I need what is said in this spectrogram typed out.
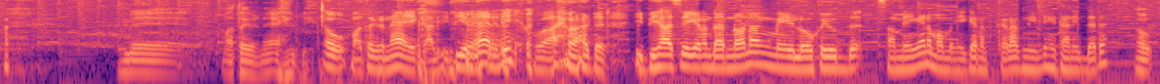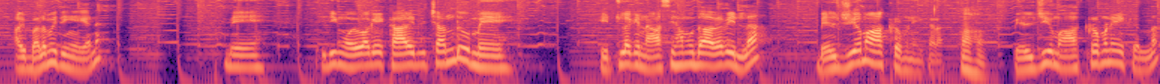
මේ මතක නෑ හිදි ඔව මතක නෑ. කල් හිටිය නෑනේ වාට ඉතිහාසය ගැන දන්නවනම් මේ ලෝක යුද්ධ සමය ගැන ම ඒගැනත් කරන්න ඉන්න හිටනිදට ඔව්. අයි බලමිතින් ගැන. මේ ඉතින් ඔය වගේ කාලෙදි චන්දු මේ හිටලගේ නාසි හමුදාවවෙල්ලා බෙල්ජියම ආක්‍රමණය කර බෙල්ජියම ආක්‍රමණය කරලා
